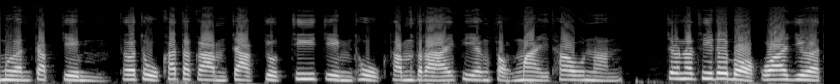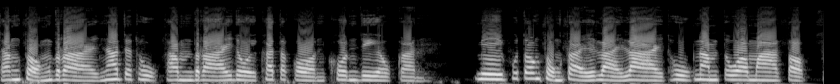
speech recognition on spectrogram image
เหมือนกับจิม เธอถูกฆาตกรรมจากจุดที่จิมถูกทำร้ายเพียงสองไมล์เท่านั้น เจ้าหน้าที่ได้บอกว่าเหยื่อทั้งสองรายน่าจะถูกทำร้ายโดยฆาตกรคนเดียวกัน มีผู้ต้องสงสัยหลายรายถูกนำตัวมาสอบส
